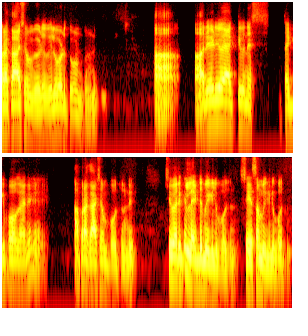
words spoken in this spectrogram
ప్రకాశం వెలు వెలువడుతూ ఉంటుంది. ఆ రేడియో యాక్టివ్నెస్ తగ్గిపోగానే ఆ ప్రకాశం పోతుంది. చివరికి లెడ్ మిగిలిపోతుంది. సీసం మిగిలిపోతుంది.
